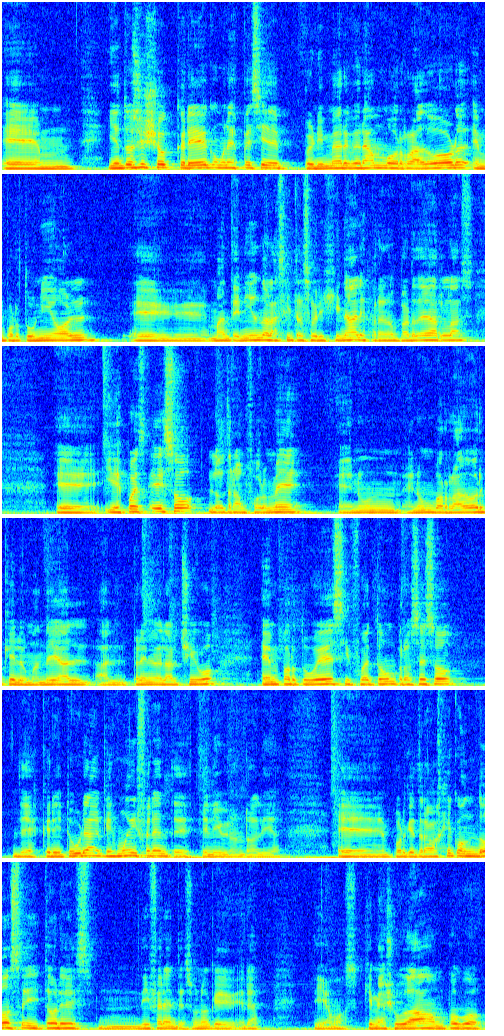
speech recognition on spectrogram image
Em, y entonces yo creé como una especie de primer gran borrador en portuñol, eh, manteniendo las citas originales para no perderlas. Eh, y después eso lo transformé en un, en un borrador que lo mandé al, al, premio del archivo en portugués y fue todo un proceso de escritura que es muy diferente de este libro en realidad. eh, porque trabajé con dos editores mm, diferentes, uno que era, digamos, que me ayudaba un poco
